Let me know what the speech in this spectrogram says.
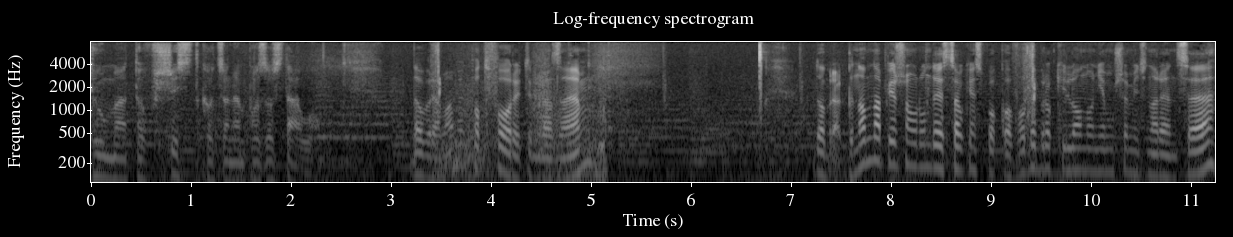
Duma to wszystko, co nam pozostało. Dobra, mamy potwory tym razem. Dobra, gnom na pierwszą rundę jest całkiem spoko. Wodę brokilonu nie muszę mieć na ręce.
